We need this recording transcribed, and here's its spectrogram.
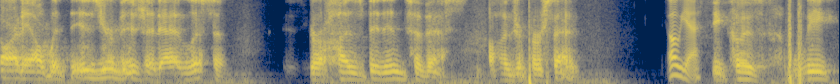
start out with is your vision and listen is your husband into this 100% Oh yes. because we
